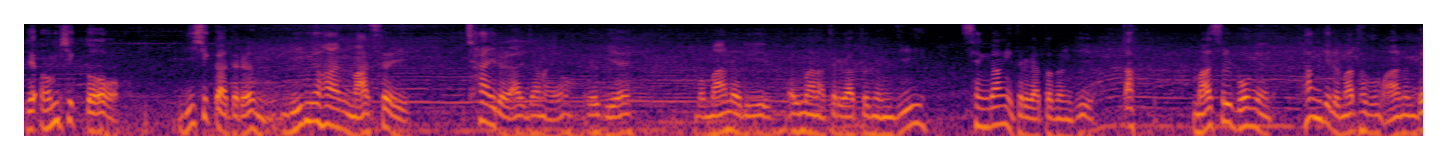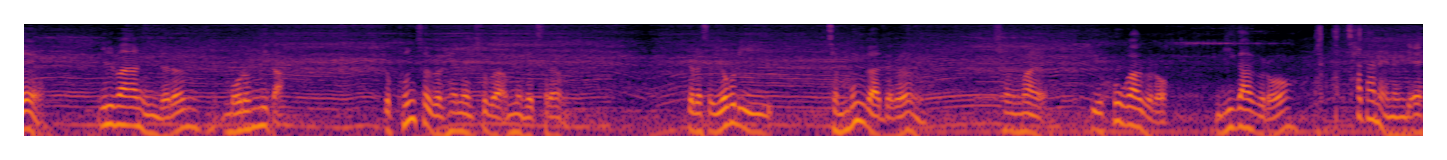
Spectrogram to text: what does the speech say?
이제 음식도 미식가들은 미묘한 맛의 차이를 알잖아요. 여기에 뭐 마늘이 얼마나 들어갔다든지 생강이 들어갔다든지 딱 맛을 보면 향기를 맡아보면 아는데 일반인들은 모릅니다. 그 분석을 해낼 수가 없는 것처럼 그래서 요리 전문가들은 정말 이 후각으로 미각으로 탁탁 찾아내는 게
